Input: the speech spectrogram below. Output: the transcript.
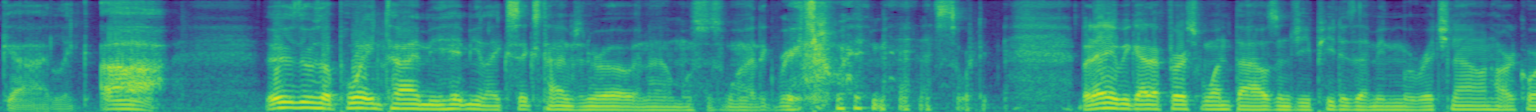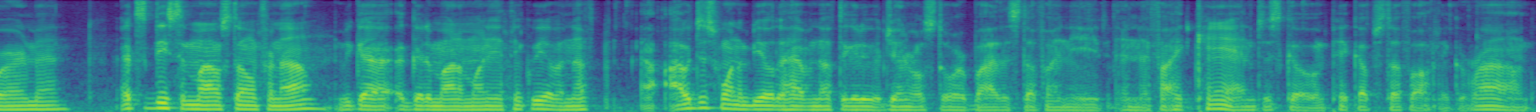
god, like ah. There's there was a point in time he hit me like six times in a row, and I almost just wanted to rage quit, man. I swear to. But hey, we got our first 1,000 GP. Does that mean we're rich now on Hardcore Iron Man? That's a decent milestone for now. We got a good amount of money. I think we have enough. I would just want to be able to have enough to go to a general store, buy the stuff I need, and if I can, just go and pick up stuff off the ground.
